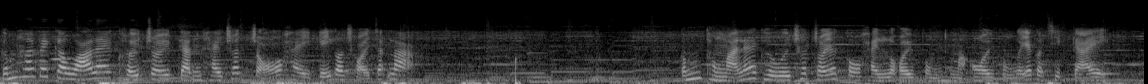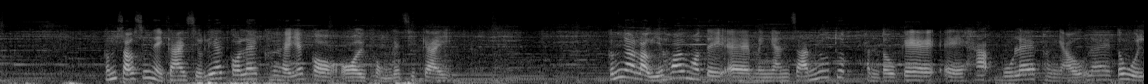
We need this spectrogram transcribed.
咁 Herbag 嘅話咧，佢最近係出咗係幾個材質啦。咁同埋咧，佢會出咗一個係內縫同埋外縫嘅一個設計。咁首先嚟介紹呢一個咧，佢係一個外縫嘅設計。咁有留意開我哋誒名人站 YouTube 頻道嘅誒客戶咧、朋友咧，都會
